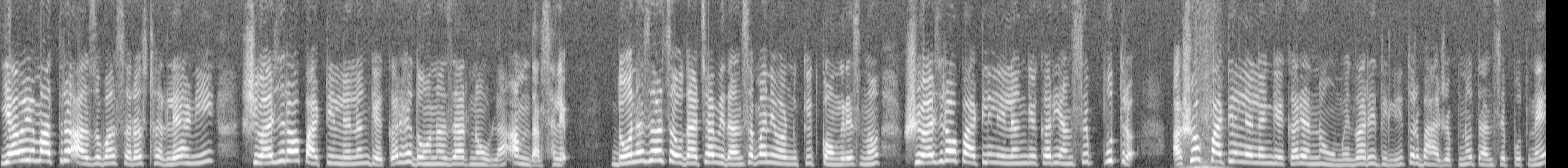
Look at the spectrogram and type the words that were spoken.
यावेळी मात्र आजोबा सरस ठरले आणि शिवाजीराव पाटील निलंगेकर हे दोन हजार नऊला आमदार झाले. दोन हजार चौदाच्या विधानसभा निवडणुकीत काँग्रेसनं शिवाजीराव पाटील निलंगेकर यांचे पुत्र अशोक पाटील निलंगेकर यांना उमेदवारी दिली तर भाजपनं त्यांचे पुतणे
